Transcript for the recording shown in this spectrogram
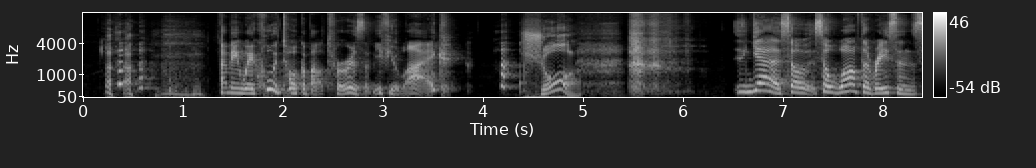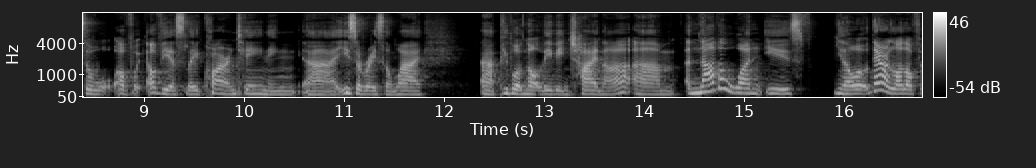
I mean, we could talk about tourism if you like. Sure. Yeah, so so one of the reasons, of obviously, quarantining uh, is a reason why uh, people are not leaving China. Um, another one is, you know, there are a lot of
